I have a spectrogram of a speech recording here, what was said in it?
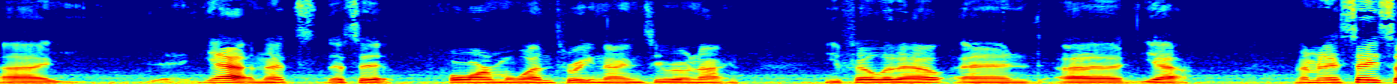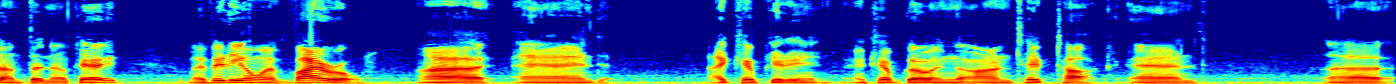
Uh, yeah, and that's that's it. Form one three nine zero nine you fill it out, and uh, yeah. I'm gonna say something, okay? My video went viral, uh, and I kept getting, I kept going on TikTok, and uh,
